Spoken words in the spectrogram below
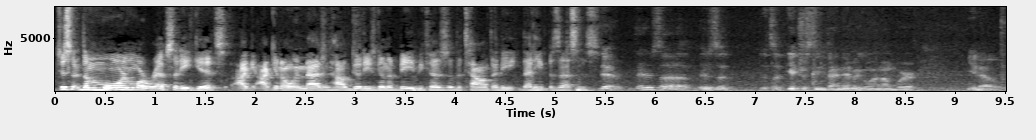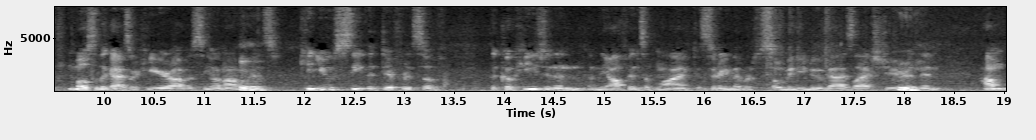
just the more and more reps that he gets, I, I can only imagine how good he's going to be because of the talent that he that he possesses. There, there's a there's a there's an interesting dynamic going on where, you know, most of the guys are here obviously on mm-hmm. offense. Can you see the difference of the cohesion and, in the offensive line, considering there were so many new guys last year, mm-hmm. and then how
